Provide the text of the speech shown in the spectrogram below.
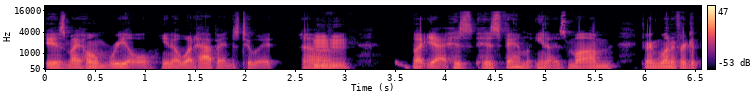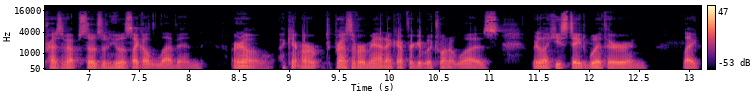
is my home real? You know, what happened to it? Um, Mhm. but yeah, his his family, you know, his mom during one of her depressive episodes when he was like eleven, or no, I can't remember depressive or manic, I forget which one it was. But like he stayed with her and like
